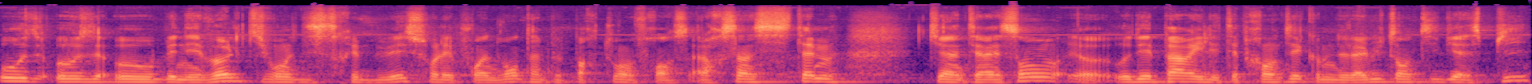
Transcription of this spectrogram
aux, bénévoles qui vont le distribuer sur les points de vente un peu partout en France. Alors c'est un système qui est intéressant. Euh, au départ, il était présenté comme de la lutte anti-gaspi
